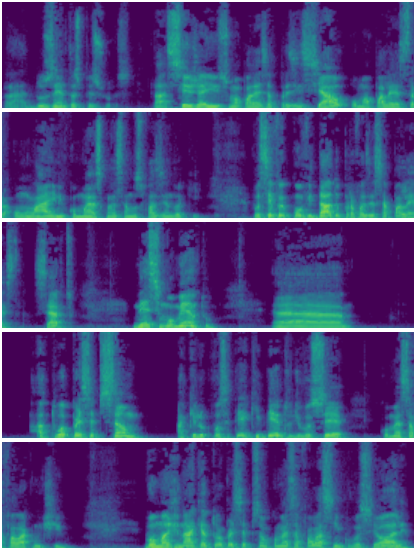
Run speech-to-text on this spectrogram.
para 200 pessoas. Tá? Seja isso uma palestra presencial ou uma palestra online, como essa que nós estamos fazendo aqui. Você foi convidado para fazer essa palestra, certo? Nesse momento, é, a tua percepção, aquilo que você tem aqui dentro de você, começa a falar contigo. Vamos imaginar que a tua percepção começa a falar assim com você: olha,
